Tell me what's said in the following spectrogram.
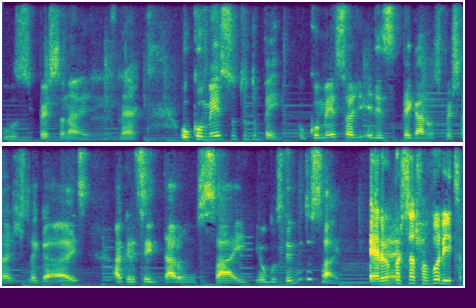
os personagens, né? O começo, tudo bem. O começo, eles pegaram os personagens legais, acrescentaram o Sai. Eu gostei muito do Sai. Era o É. meu personagem favorito.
